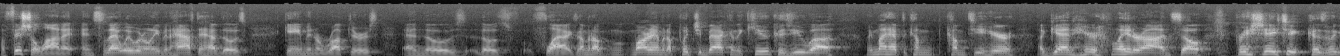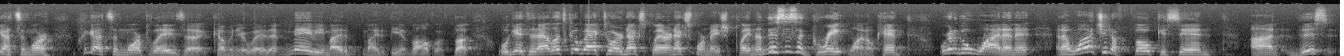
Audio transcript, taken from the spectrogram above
official on it. And so that way we don't even have to have those game interrupters and those, those flags. I'm going to, Marty, I'm going to put you back in the queue because you, uh, we might have to come come to you here again here later on. So appreciate you because we got some more we got some more plays uh, coming your way that maybe might might be involved with. But we'll get to that. Let's go back to our next play, our next formation play. Now this is a great one. Okay, we're gonna go wide on it, and I want you to focus in on this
